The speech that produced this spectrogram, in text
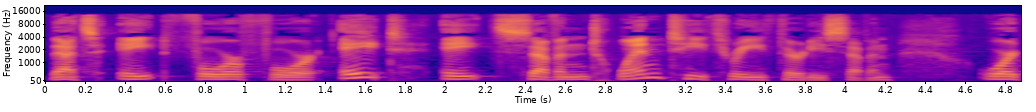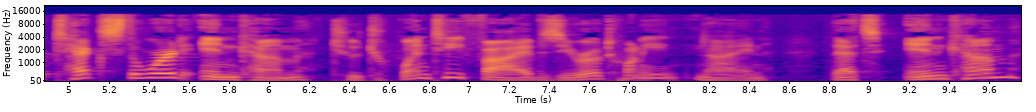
That's 8448 87 2337. Or text the word income to 25029. That's income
